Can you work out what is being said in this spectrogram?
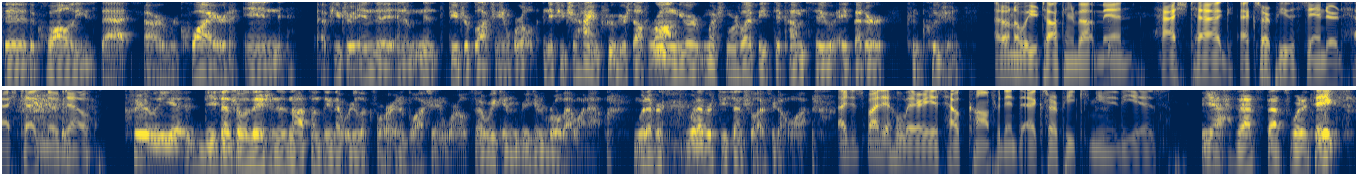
the the qualities that are required in a future in the in, a, in the future blockchain world. And if you try and prove yourself wrong, you're much more likely to come to a better conclusion. I don't know what you're talking about, man. Hashtag XRP the standard. Hashtag no doubt. Clearly, uh, decentralization is not something that we look for in a blockchain world, so we can we can rule that one out. Whatever's whatever's decentralized, we don't want. I just find it hilarious how confident the XRP community is. Yeah, that's that's what it takes.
